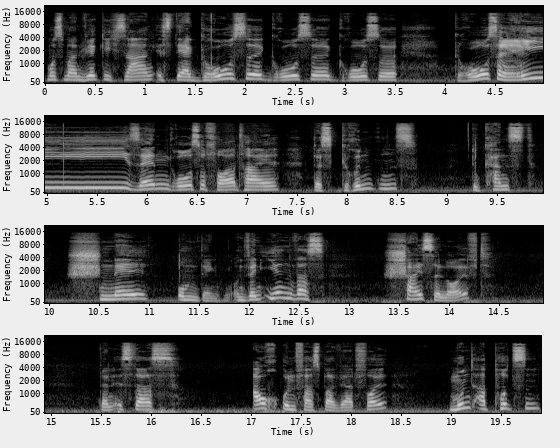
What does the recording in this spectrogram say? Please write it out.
muss man wirklich sagen, ist der große, große, große, große, riesengroße Vorteil des Gründens. Du kannst schnell umdenken. Und wenn irgendwas scheiße läuft, dann ist das auch unfassbar wertvoll. Mund abputzen,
